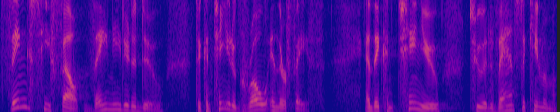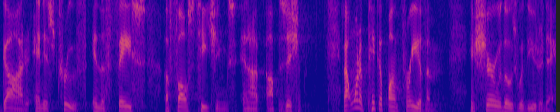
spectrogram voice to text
Things he felt they needed to do to continue to grow in their faith, and they continue to advance the kingdom of God and his truth in the face of false teachings and opposition. And I want to pick up on three of them and share with those with you today.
